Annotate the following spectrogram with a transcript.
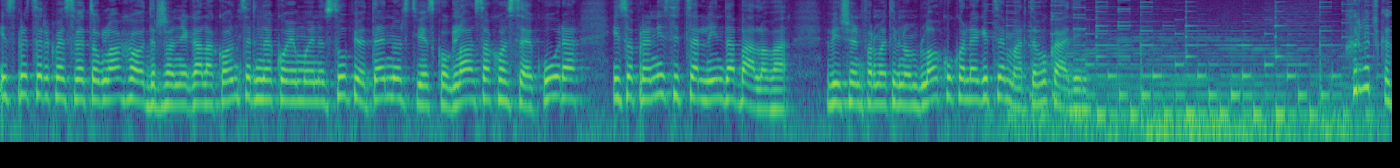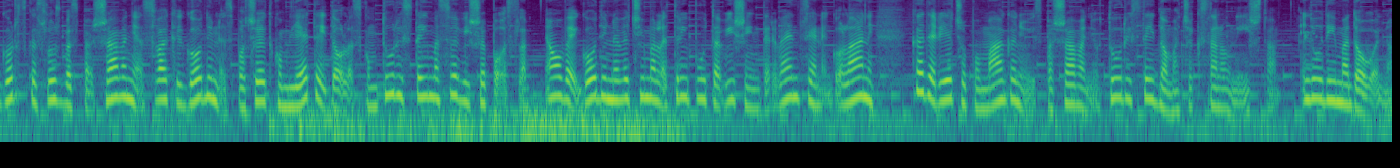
Ispred crkve Svetog Laha održan je gala koncert na kojemu je nastupio tenor svjetskog glasa Jose Kura i sopranistica Linda Balova. Više u informativnom bloku kolegice Marte Vukadin. Hrvatska gorska služba spašavanja svake godine s početkom ljeta i dolaskom turista ima sve više posla, a ove godine već imala tri puta više intervencije nego lani kada je riječ o pomaganju i spašavanju turista i domaćeg stanovništva. Ljudi ima dovoljno,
